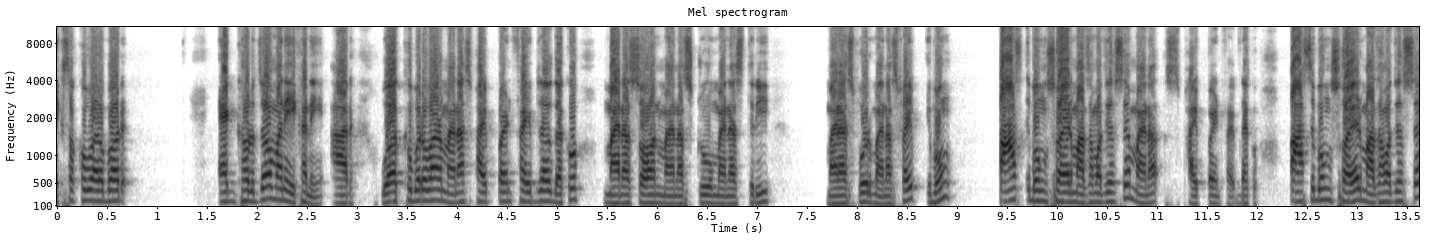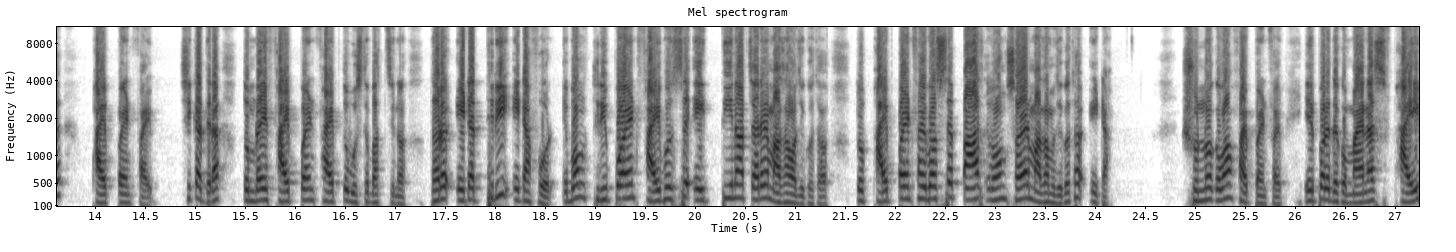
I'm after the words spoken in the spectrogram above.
এক্স অক্ষ বরাবর এক ঘর যাও মানে এখানে, আর ও অক্ষ বরাবর মাইনাস ফাইভ পয়েন্ট ফাইভ যাও, দেখো minus one minus two minus three minus four minus five এবং পাঁচ এবং ছয়ের মাঝামাঝি হচ্ছে মাইনাস ফাইভ পয়েন্ট ফাইভ দেখো, পাঁচ এবং ছয়ের মাঝামাঝি হচ্ছে ফাইভ পয়েন্ট ফাইভ শিক্ষার্থীরা, তোমরা এই ফাইভ পয়েন্ট ফাইভ তো বুঝতে পারছি না। ধরো এটা থ্রি এটা ফোর এবং থ্রি পয়েন্ট ফাইভ হচ্ছে এই তিন আর চারের মাঝামাঝি কোথাও। তো ফাইভ পয়েন্ট ফাইভ হচ্ছে পাঁচ এবং ছয়ের মাঝামাঝি কোথাও এটা। শূন্য কমা ফাইভ পয়েন্ট ফাইভ এরপরে দেখো minus five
